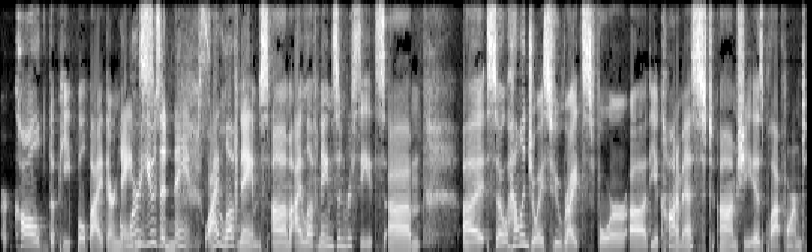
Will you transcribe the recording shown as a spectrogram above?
or call the people by their names. We're using names. I love names. Um, I love names and receipts. Um, uh, so Helen Joyce, who writes for uh, The Economist, um, she is platformed.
